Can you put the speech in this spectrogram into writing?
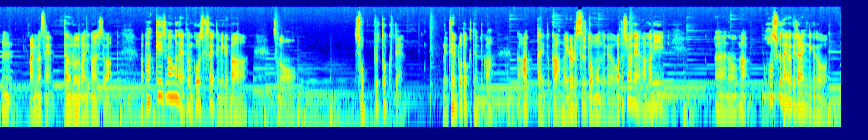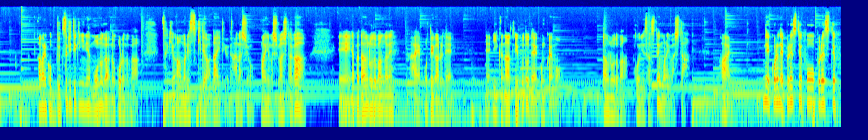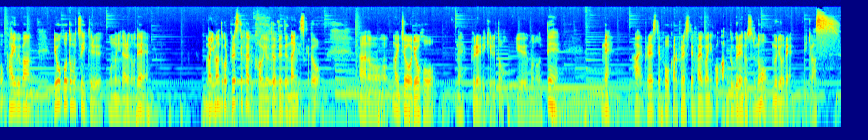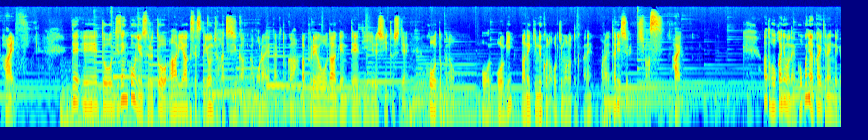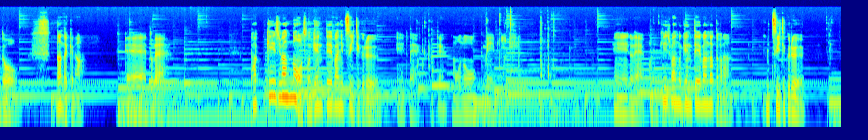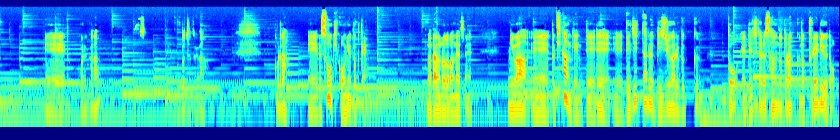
うん。ありません。ダウンロード版に関しては。まあ、パッケージ版はね、多分公式サイト見れば、その、ショップ特典、ね、店舗特典とかがあったりとか、まあ、いろいろすると思うんだけど、私はね、あまり、あの、まあ、欲しくないわけじゃないんだけど、あまりこう物理的にね、物が残るのが最近はあまり好きではないという、ね、話を前にもしましたが、えー、やっぱダウンロード版がね、はい、お手軽で、ね、いいかなということで、今回もダウンロード版購入させてもらいました。はい。で、これね、プレステ4、プレステ5版、両方ともついてるものになるので、まあ今のところプレステ5買う予定は全然ないんですけど、あの、まあ一応両方ね、プレイできるというもので、ね、はい、プレステ4からプレステ5にこうアップグレードするのも無料でできます。はい。で、えっ、ー、と、事前購入すると、アーリーアクセスの48時間がもらえたりとか、まあ、プレオーダー限定 DLC として、高徳の扇招き猫の置物とかがね、もらえたりします。はい。あと他にもね、ここには書いてないんだけど、なんだっけな。えー、っとね、パッケージ版のその限定版についてくる、えー、っとね、待って、モノメビえー、とね、パッケージ版の限定版だったかな？についてくる、えーと、これかな？どっちだったかな？これだ。えー、早期購入特典。まあ、ダウンロード版のやつね。には、えーと、期間限定で、えデジタルビジュアルブックと、えデジタルサウンドトラックのプレリュード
